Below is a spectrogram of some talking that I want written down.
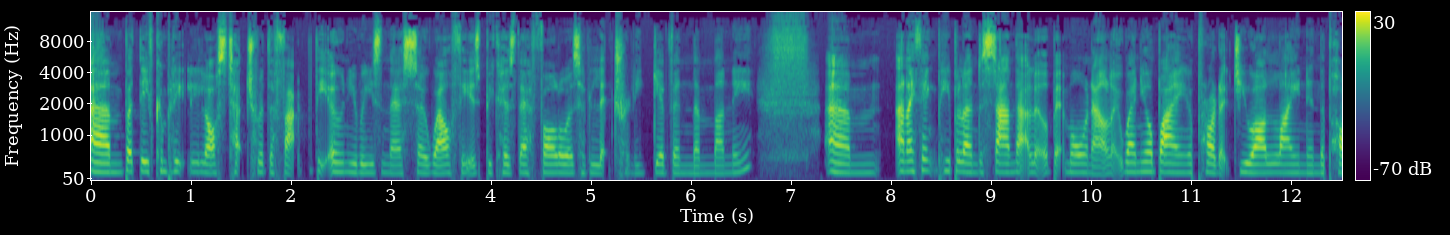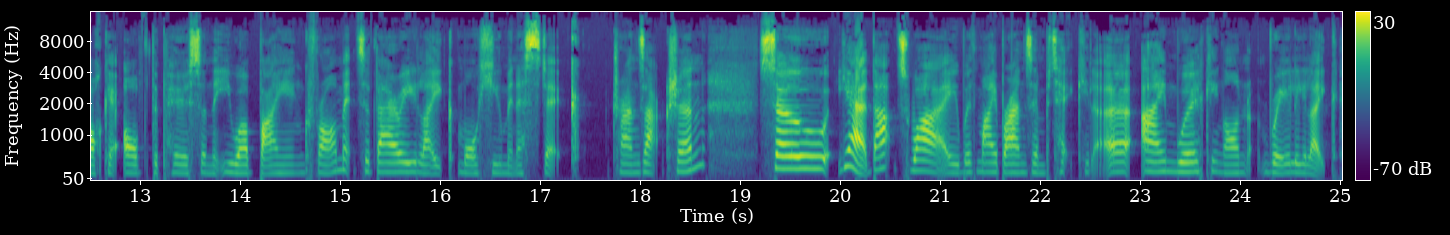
um, but they've completely lost touch with the fact that the only reason they're so wealthy is because their followers have literally given them money. Um, and I think people understand that a little bit more now. Like when you're buying a product, you are lining the pocket of the person that you are buying from. It's a very like more humanistic transaction. So, yeah, that's why with my brands in particular, I'm working on really like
